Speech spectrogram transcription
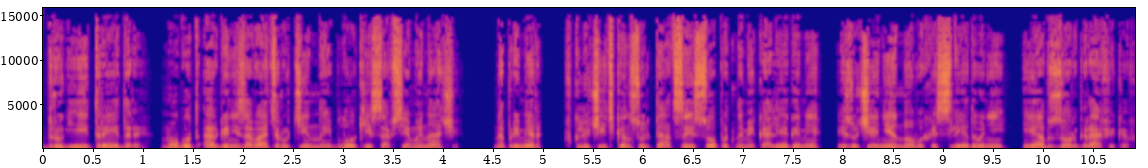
Другие трейдеры могут организовать рутинные блоки совсем иначе. Например, включить консультации с опытными коллегами, изучение новых исследований и обзор графиков.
